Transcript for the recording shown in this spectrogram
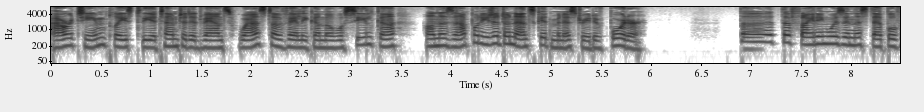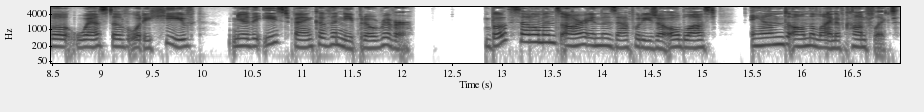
Our team placed the attempted advance west of Velika Novosilka on the Zaporizhia Donetsk administrative border. But the fighting was in the Stepova west of Orikhiv, near the east bank of the Dnipro River. Both settlements are in the Zaporizhia Oblast and on the line of conflict.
